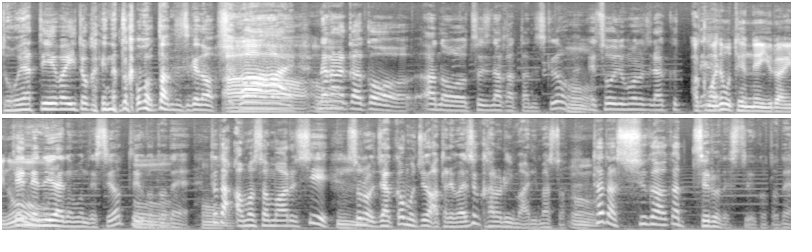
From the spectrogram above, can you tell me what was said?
どうやって言えばいいとかいいなとか思ったんですけど。あはい、なかなかこうあの通じなかったんですけど、そういうものじゃなくて。あくまでも天然由来の。天然の由来のものですよということで。うん。ただ甘さもあるし、その若干もちろん当たり前ですよ。カロリーもありますと、うんただシュガーがゼロですということで、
